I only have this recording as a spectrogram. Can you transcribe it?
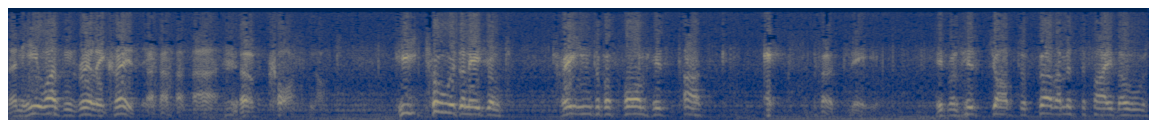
Then he wasn't really crazy. of course not. He, too, is an agent, trained to perform his task expertly. It was his job to further mystify those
